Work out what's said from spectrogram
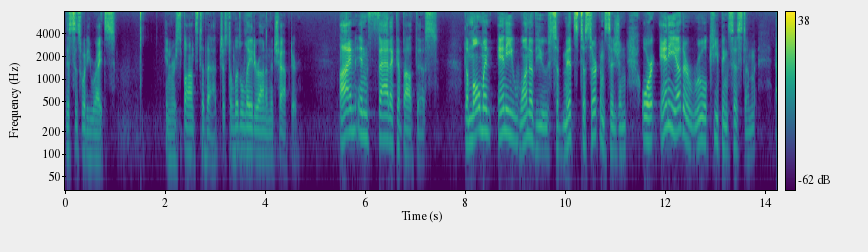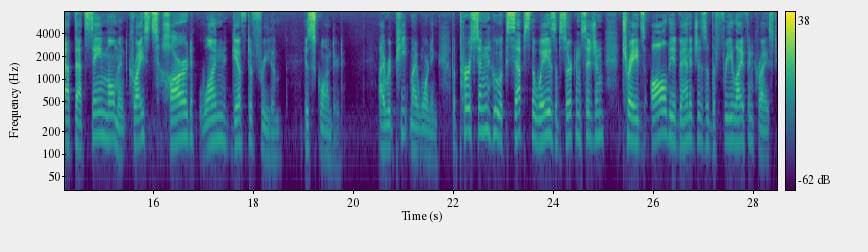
This is what he writes in response to that, just a little later on in the chapter. I'm emphatic about this. The moment any one of you submits to circumcision or any other rule keeping system, at that same moment, Christ's hard won gift of freedom is squandered. I repeat my warning. The person who accepts the ways of circumcision trades all the advantages of the free life in Christ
